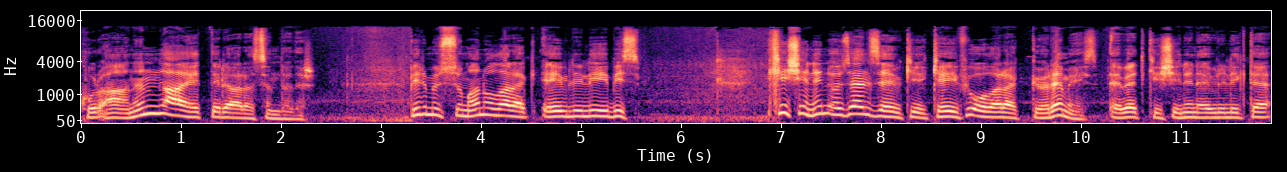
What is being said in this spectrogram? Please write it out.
Kur'an'ın ayetleri arasındadır. Bir Müslüman olarak evliliği biz kişinin özel zevki, keyfi olarak göremeyiz. Evet kişinin evlilikte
